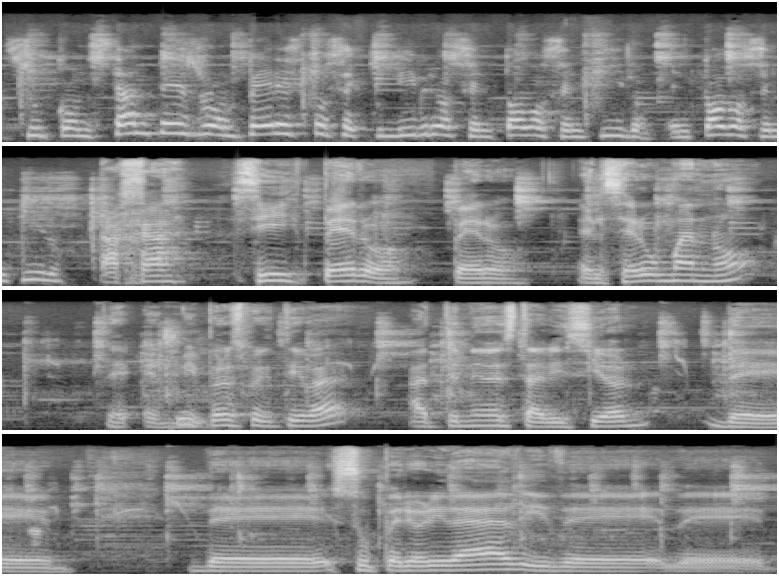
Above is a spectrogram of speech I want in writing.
su constante es romper estos equilibrios en todo sentido, en todo sentido. Ajá, sí, pero, pero el ser humano, eh, en mi perspectiva, ha tenido esta visión de de superioridad y de,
